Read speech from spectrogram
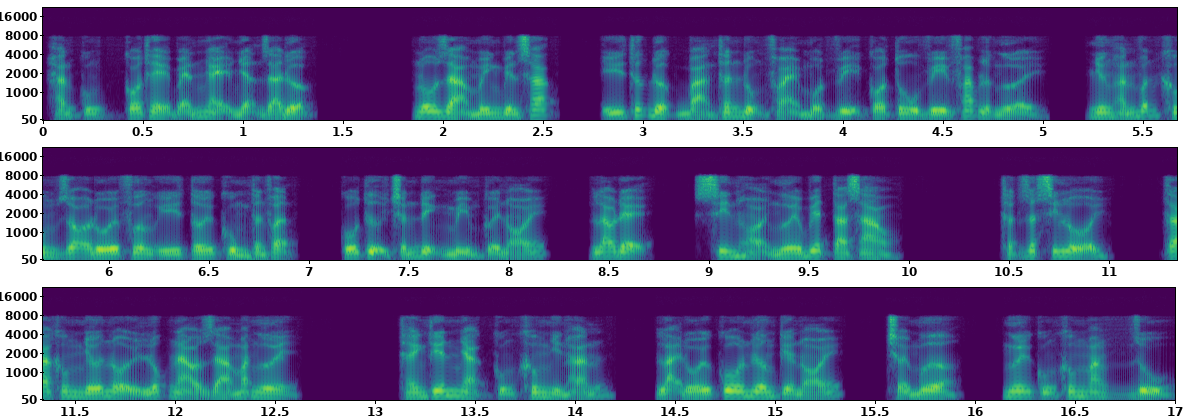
hắn cũng có thể bén nhạy nhận ra được. Ngô giả minh biến sắc, ý thức được bản thân đụng phải một vị có tu vi pháp lực người, nhưng hắn vẫn không rõ đối phương ý tới cùng thân phận, cố tự chấn định mỉm cười nói, lao đệ, xin hỏi ngươi biết ta sao? Thật rất xin lỗi, ta không nhớ nổi lúc nào ra mắt ngươi. Thành thiên nhạc cũng không nhìn hắn, lại đối cô nương kia nói, trời mưa, ngươi cũng không mang rủ,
